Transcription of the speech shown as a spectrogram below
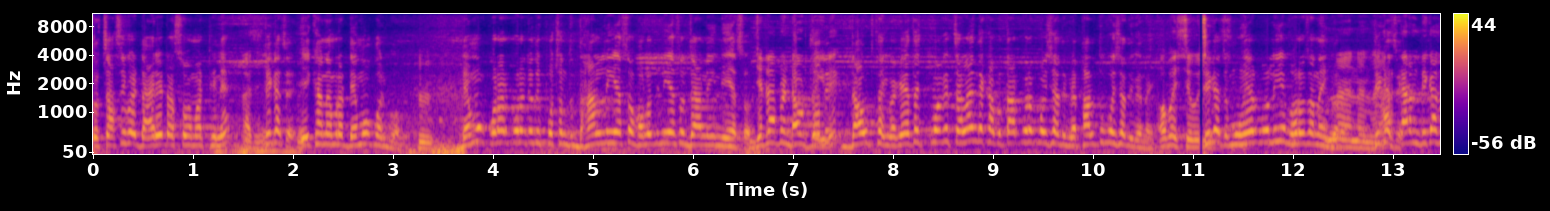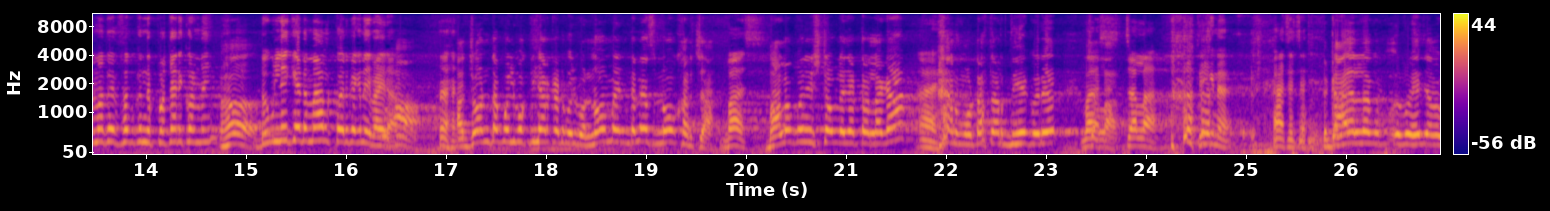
তো চাষি ভাই ডাইরেক্ট আসো আমার ঠিনে আচ্ছা। ঠিক আছে? এইখানে আমরা ডেমো করব। ডেমো করার পরে যদি পছন্দ ধান নিয়ে আসো হলুদ নিয়ে আসো যা নিয়ে আসো। যেটা আপনার ডাউট থাকবে। ডাউট থাকবে এতে তোমাকে চালাই দেখাবো তারপরে পয়সা দিবে ফালতু পয়সা দিবে না অবশ্যই। ঠিক আছে মুহের বলিয়ে ভরসা নাই না না ঠিক আছে? কারণ বিকাশ মাতে সব কিন্তু প্রচারই করে নাই। হ্যাঁ। ডুপ্লিকেট মাল করবে ভাইরা? হ্যাঁ। আর জনটা বলব ক্লিয়ার কাট বলব নো মেইনটেনেন্স নো খরচা। বাস। ভালো করে স্টেবিলাইজারটা লাগা হ্যাঁ। আর মোটা তার দিয়ে করে চালা। চালা। ঠিক না? আচ্ছা আচ্ছা। গায়ের লোক রয়ে যাবে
